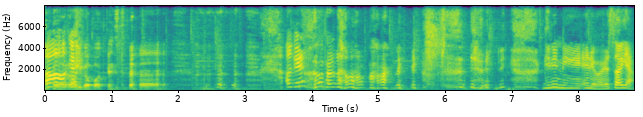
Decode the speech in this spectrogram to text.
Oh, oke. Namanya juga podcast. Oke, ini baru pertama kali. Jadi, gini nih. Anyway, so ya. Yeah.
